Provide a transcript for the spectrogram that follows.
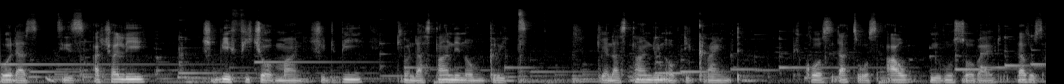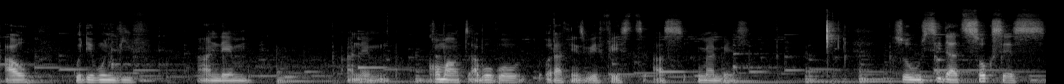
or that it is actually should be a feature of man should be the understanding of grit the understanding of the grind because that was how we even survived that was how we could even live and um and um come out above all other things we faced as human beings so we see that success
